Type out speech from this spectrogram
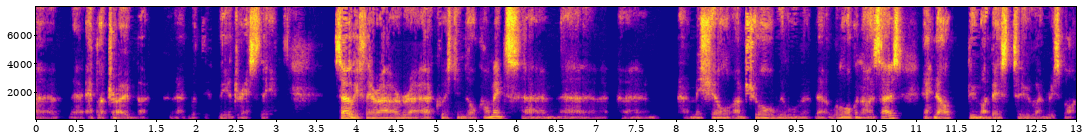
uh at La Trobe uh, uh, with the address there. So if there are questions or comments, um, um Uh, Michelle, I'm sure will uh, will organise those, and I'll do my best to um, respond.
